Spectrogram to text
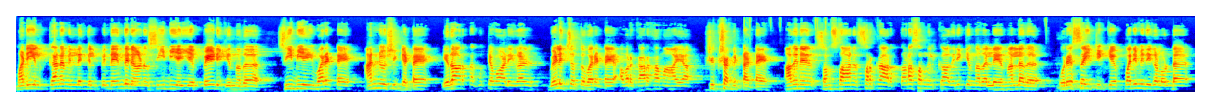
മടിയിൽ കനമില്ലെങ്കിൽ പിന്നെ എന്തിനാണ് സി ബി ഐയെ പേടിക്കുന്നത്? സി ബി ഐ വരട്ടെ അന്വേഷിക്കട്ടെ യഥാർത്ഥ കുറ്റവാളികൾ വെളിച്ചത്ത് വരട്ടെ അവർക്ക് അർഹമായ ശിക്ഷ കിട്ടട്ടെ. അതിന് സംസ്ഥാന സർക്കാർ തടസ്സം നിൽക്കാതിരിക്കുന്നതല്ലേ നല്ലത്? ഒരു എസ് ഐ ടിക്ക് പരിമിതികളുണ്ട്.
